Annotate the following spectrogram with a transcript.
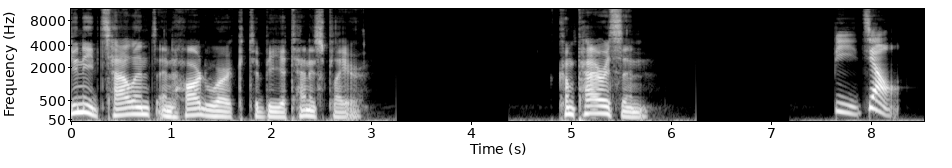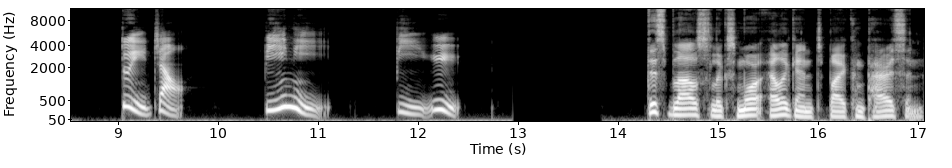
you need talent and hard work to be a tennis player. Comparison, 比较、对照、比拟、比喻。 This blouse looks more elegant by comparison.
